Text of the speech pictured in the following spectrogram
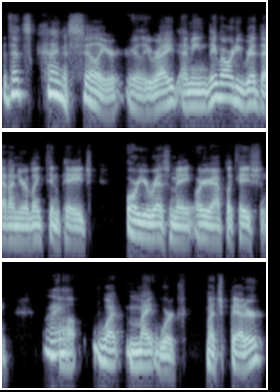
But that's kind of silly, really, right? I mean, they've already read that on your LinkedIn page or your resume or your application. Right. Uh, what might work much better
